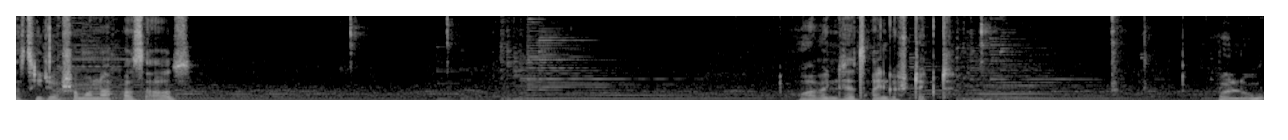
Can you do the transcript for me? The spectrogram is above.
Das sieht doch schon mal nach was aus. Wo habe ich das jetzt reingesteckt? Hallo?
